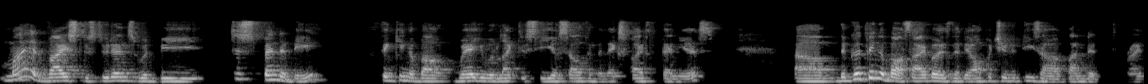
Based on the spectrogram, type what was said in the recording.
My advice to students would be just spend a day thinking about where you would like to see yourself in the next five to 10 years. Um, the good thing about cyber is that the opportunities are abundant, right?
